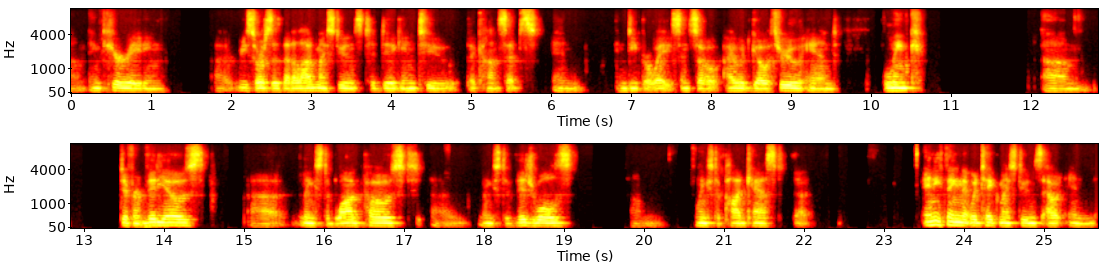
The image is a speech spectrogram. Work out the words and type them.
um, and curating uh, resources that allowed my students to dig into the concepts in, in deeper ways. And so I would go through and link um, different videos, uh, links to blog posts, uh, links to visuals, um, links to podcast, uh, anything that would take my students out and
